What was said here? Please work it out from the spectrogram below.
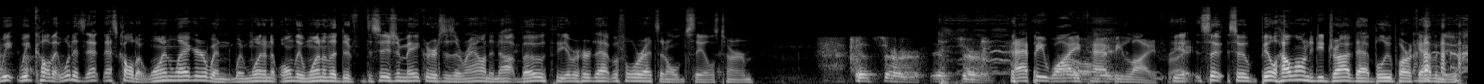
we, we call that what is that? That's called a one legger when when one only one of the de- decision makers is around and not both. You ever heard that before? That's an old sales term. Yes, sir. Yes, sir. Happy wife, Oh, happy man. life, right? Yeah. So so Bill, how long did you drive that Blue Park Avenue?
